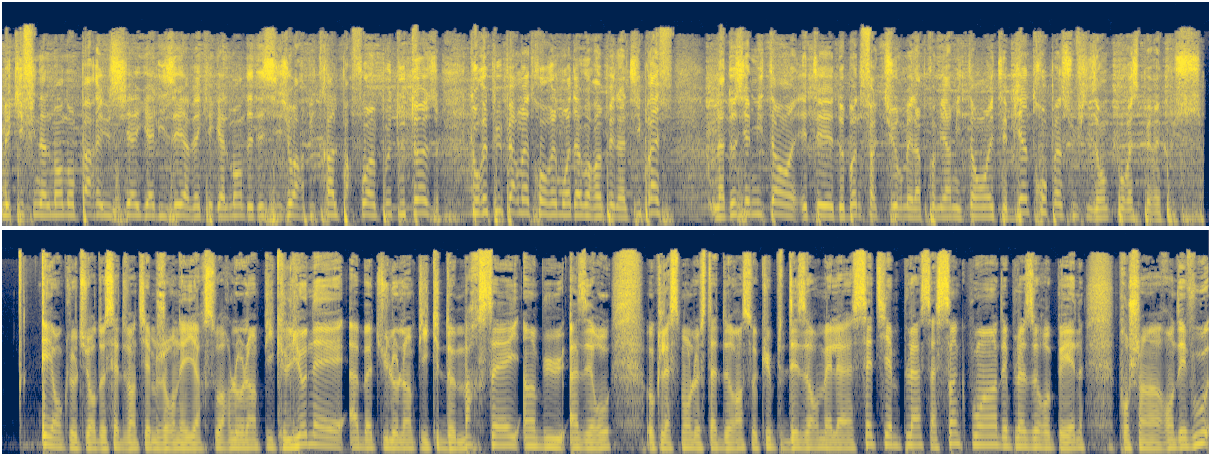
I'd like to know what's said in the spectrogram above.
mais qui finalement n'ont pas réussi à égaliser avec également des décisions arbitrales parfois un peu douteuses qui auraient pu permettre aux Rémois d'avoir un penalty. Bref, la deuxième mi-temps était de bonne facture, mais la première mi-temps était bien trop insuffisante pour espérer plus. Et en clôture de cette 20e journée hier soir, l'Olympique lyonnais a battu l'Olympique de Marseille, un but à zéro. Au classement, le Stade de Reims occupe désormais la septième place à 5 points des places européennes. Prochain rendez-vous,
